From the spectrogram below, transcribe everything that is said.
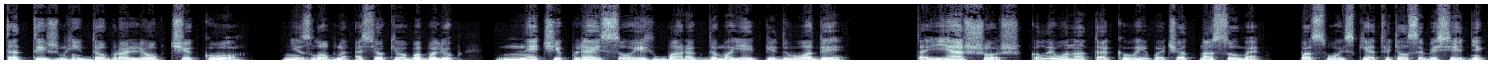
Та ти ж мій добролюбчику, незлобно осек його баболюб. Не чіпляй своїх барок до моєї підводи. Та я шо ж, коли вона так вибач от насуме, по-свойски ответил собеседник.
